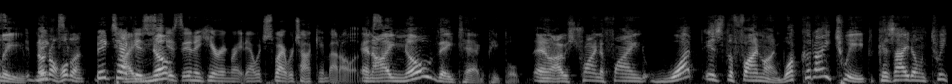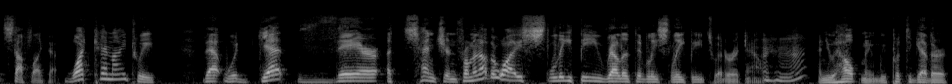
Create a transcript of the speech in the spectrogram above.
believe. No, Big- no, hold on. Big Tech I is, know- is in a hearing right now, which is why we're talking about all of this. And I know they tag people. And I was trying to find what is the fine line? What could I tweet? Because I don't tweet stuff like that. What can I tweet that would get their attention from an otherwise sleepy, relatively sleepy Twitter account? Mm-hmm. And you help me. We put together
